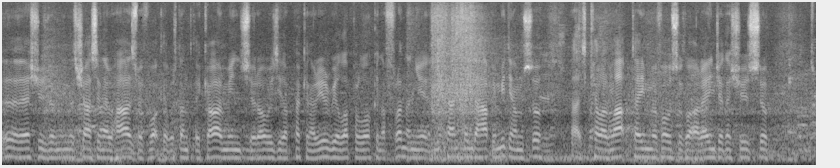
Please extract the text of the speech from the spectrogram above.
the issues the chassis now has with work that was done to the car means you're always either picking a rear wheel up or locking the front and you, you can't find a happy medium. So that's killing lap time. We've also got our engine issues. So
